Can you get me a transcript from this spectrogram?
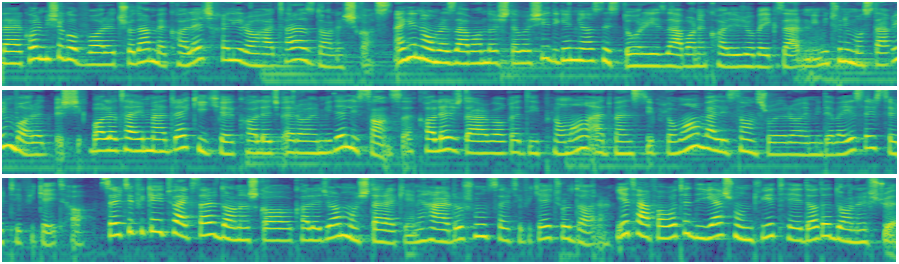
در کل میشه گفت وارد شدن به کالج خیلی راحت تر از دانشگاه است. اگه نمره زبان داشته باشی دیگه نیاز نیست دوره زبان کالج رو بگذرونی. می‌تونی مستقیم وارد بشی. بالاترین مدرکی که کالج ارائه میده لیسانسه. کالج در واقع diploma advanced diploma و لیسانس رو ارائه میده و یه سری certificate ها certificate تو اکثر دانشگاه و کالج ها مشترکه. یعنی هر دوشون certificate رو دارن. یه تفاوت دیگهشون توی تعداد دانشجوه.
